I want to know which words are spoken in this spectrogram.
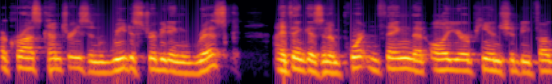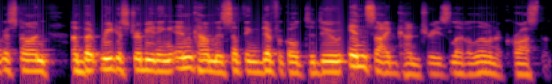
across countries and redistributing risk. I think is an important thing that all Europeans should be focused on, uh, but redistributing income is something difficult to do inside countries, let alone across them.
